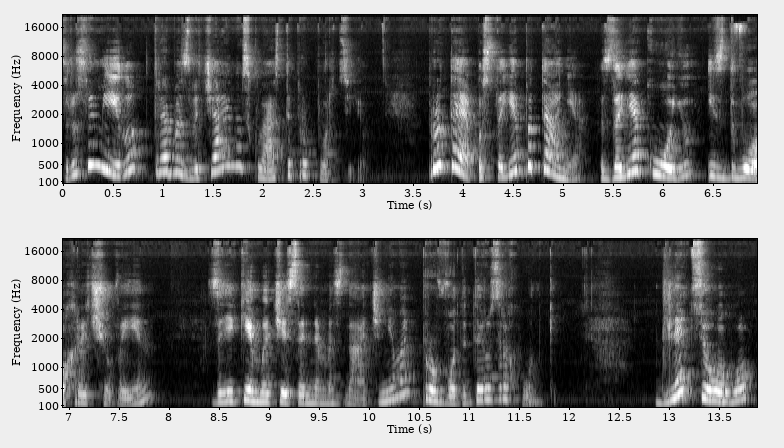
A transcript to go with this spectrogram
зрозуміло, треба, звичайно, скласти пропорцію. Проте постає питання, за якою із двох речовин, за якими чисельними значеннями проводити розрахунки. Для цього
